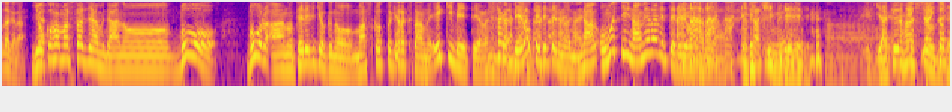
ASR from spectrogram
だから。横浜スタジアムであのー某、某あのテレビ局のマスコットキャラクターの駅兵衛っていうのは舌がベロって出てるのにな思いっきり舐められてるようなのが写真で野球のエ話キサイトペ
